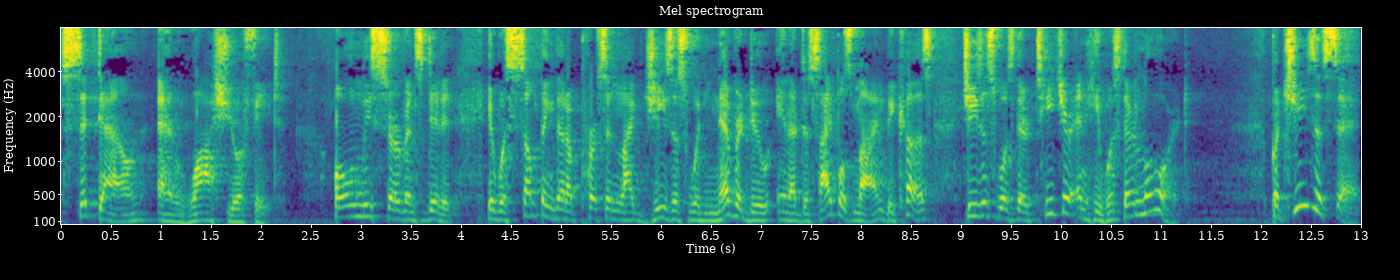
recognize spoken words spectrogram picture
sit down, and wash your feet. Only servants did it. It was something that a person like Jesus would never do in a disciple's mind because Jesus was their teacher and he was their Lord. But Jesus said,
